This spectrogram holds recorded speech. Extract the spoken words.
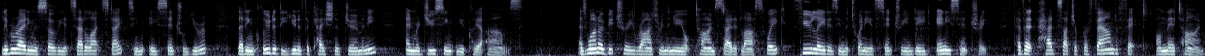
liberating the Soviet satellite states in East Central Europe, that included the unification of Germany, and reducing nuclear arms. As one obituary writer in the New York Times stated last week, few leaders in the 20th century, indeed any century, have had such a profound effect on their time.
